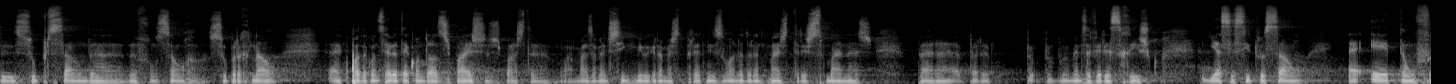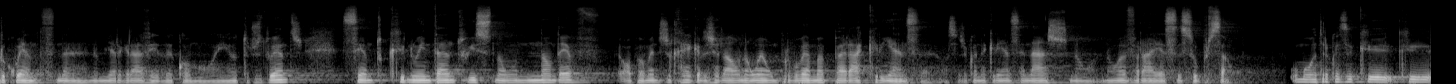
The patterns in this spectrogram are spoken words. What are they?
de supressão da, da função suprarrenal, eh, que pode acontecer até com doses baixas, basta mais ou menos 5 mg de prednisona durante mais de 3 semanas para, para, para, pelo menos haver esse risco. E essa situação eh, é tão frequente na, na mulher grávida como em outros doentes, sendo que, no entanto, isso não, não deve ou pelo menos regra geral, não é um problema para a criança. Ou seja, quando a criança nasce, não, não haverá essa supressão. Uma outra coisa que, que,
